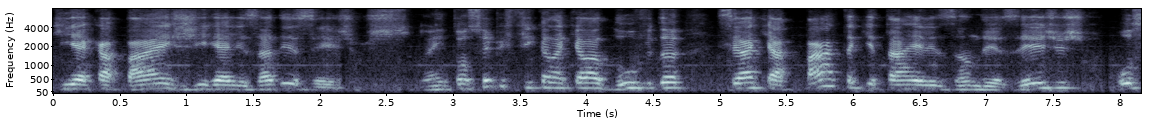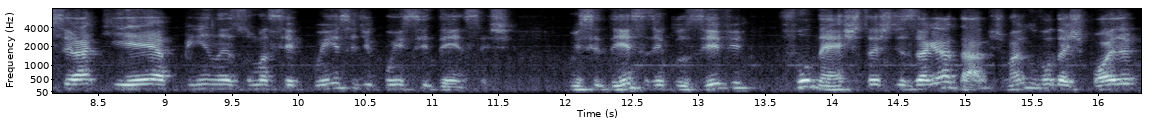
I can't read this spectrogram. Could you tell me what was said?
que é capaz de realizar desejos. Né? Então, sempre fica naquela dúvida: será que é a pata que está realizando desejos ou será que é apenas uma sequência de coincidências? Coincidências, inclusive, funestas, desagradáveis. Mas não vou dar spoiler,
